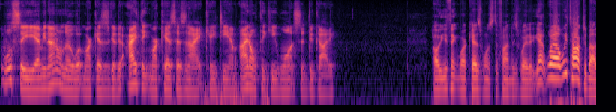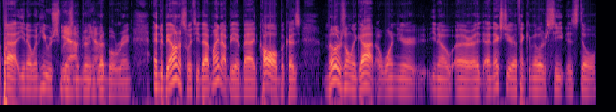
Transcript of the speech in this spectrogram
we'll see. I mean, I don't know what Marquez is going to do. I think Marquez has an eye at KTM. I don't think he wants the Ducati. Oh, you think Marquez wants to find his way to? Yeah. Well, we talked about that. You know, when he was schmoozing Yeah, him during yeah. the Red Bull ring. And to be honest with you, that might not be a bad call because Miller's only got a one year. You know, or a, a next year. I think Miller's seat is still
